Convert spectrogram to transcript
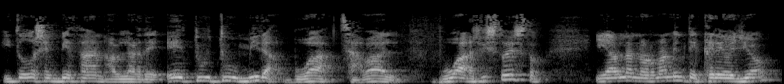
y todos empiezan a hablar de, eh, tú, tú, mira, buah, chaval, buah, ¿has visto esto? Y hablan normalmente, creo yo,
